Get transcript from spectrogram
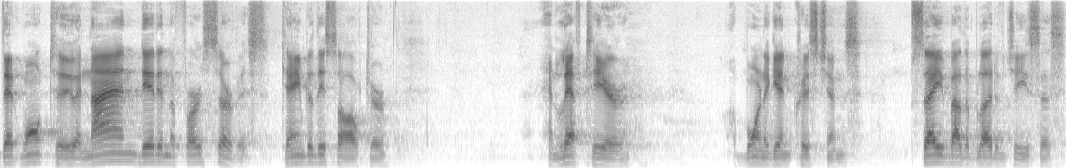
that want to, and nine did in the first service, came to this altar and left here born again Christians, saved by the blood of Jesus,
